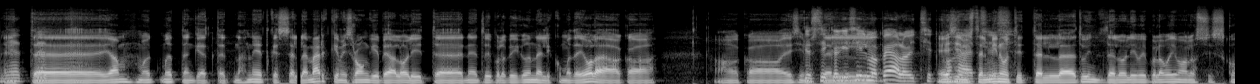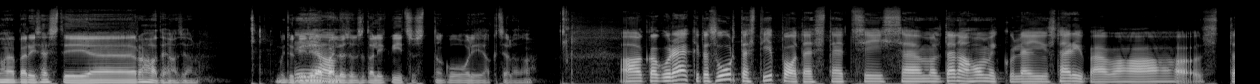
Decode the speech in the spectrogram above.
et, et, et jah, ma mõtlengi, et, et noh, need, kes selle märkimisrongi peal olid, need võib-olla kõige õnnelikumad ei ole, aga aga esimestel ikkagi silma peal hoidsid kohe, esimestel siis... minutitel, äh, tundidel oli võib-olla võimalus siis kohe päris hästi äh, raha teha seal. muidugi ei tea, palju seal seda likviidsust nagu oli aktsial, aga aga kui rääkida suurtest IPO-dest, et siis äh, mul täna hommikul jäi just Äripäevast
